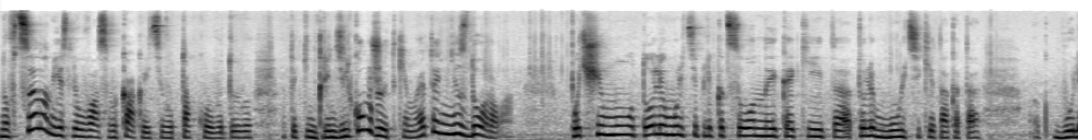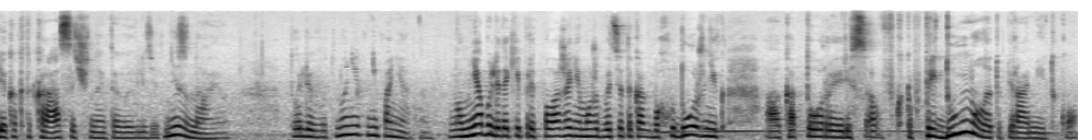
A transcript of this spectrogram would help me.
Но в целом, если у вас вы какаете вот такой вот э, таким крендельком жидким, это не здорово. Почему? То ли мультипликационные какие-то, то ли мультики так это более как-то красочно это выглядит. Не знаю. То ли вот, ну не, непонятно. Но у меня были такие предположения, может быть, это как бы художник, а, который рисов, как бы придумал эту пирамидку.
